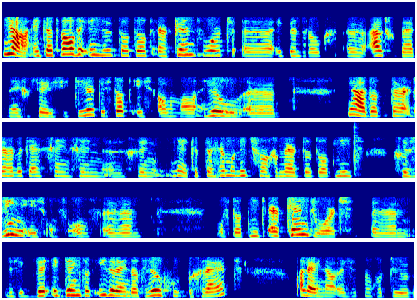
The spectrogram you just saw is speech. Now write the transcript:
Ja, ik had wel de indruk dat dat erkend wordt. ik ben er ook uitgebreid mee gefeliciteerd. Dus dat is allemaal heel ja, dat, daar, daar heb ik echt geen, geen, geen. Nee, ik heb er helemaal niets van gemerkt dat dat niet gezien is of, of, of dat niet erkend wordt. Uh, dus ik, ik denk dat iedereen dat heel goed begrijpt. Alleen nou is het nog natuurlijk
